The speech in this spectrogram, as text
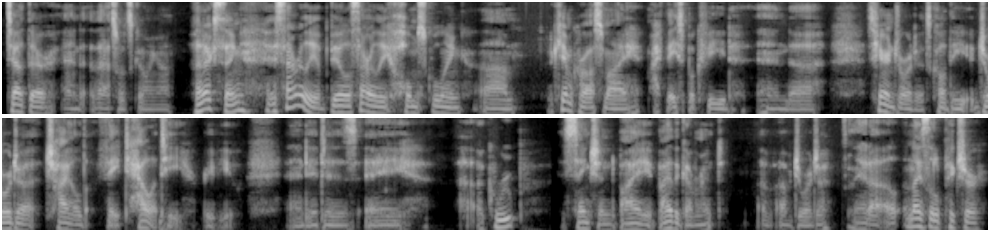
It's out there, and that's what's going on. The next thing, it's not really a bill. It's not really homeschooling. Um, I came across my, my Facebook feed, and uh, it's here in Georgia. It's called the Georgia Child Fatality Review, and it is a a group sanctioned by by the government of, of Georgia. They had a, a nice little picture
